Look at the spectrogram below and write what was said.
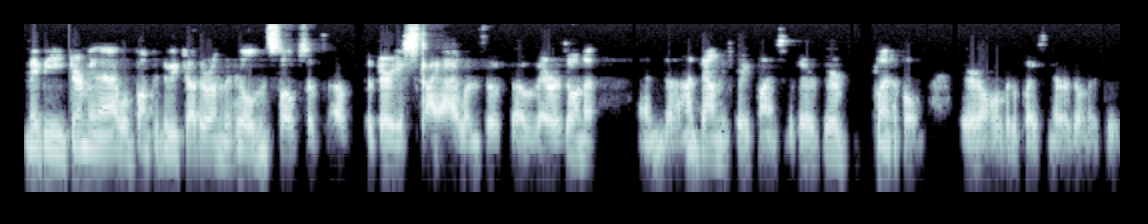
maybe Jeremy and I will bump into each other on the hills and slopes of, of the various sky islands of, of Arizona and uh, hunt down these grapevines. But they're they're plentiful. They're all over the place in Arizona too.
